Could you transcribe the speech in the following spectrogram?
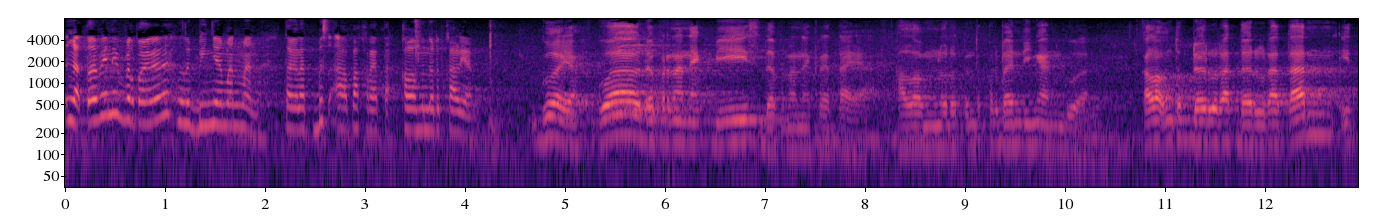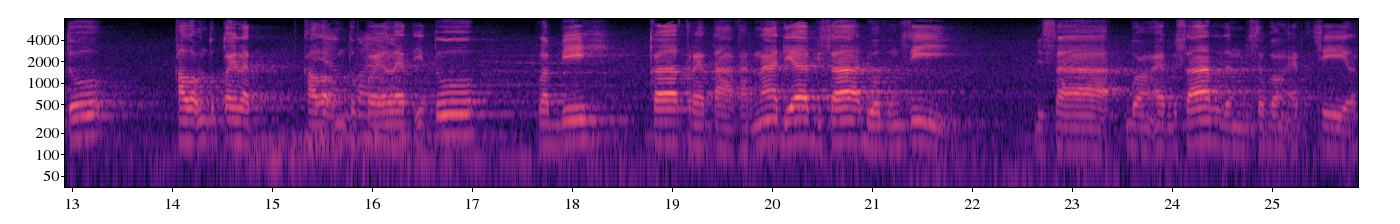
Enggak, tapi ini pertanyaannya lebih nyaman mana? Toilet bus apa kereta? Kalau menurut kalian? gue ya gue udah pernah naik bis udah pernah naik kereta ya kalau menurut untuk perbandingan gue kalau untuk darurat daruratan itu kalau untuk toilet kalau Iya, untuk toilet. toilet itu lebih ke kereta karena dia bisa dua fungsi bisa buang air besar dan bisa buang air kecil.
